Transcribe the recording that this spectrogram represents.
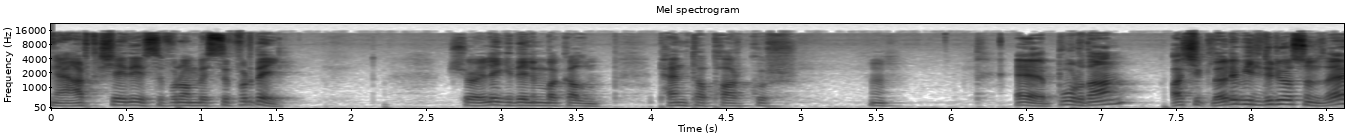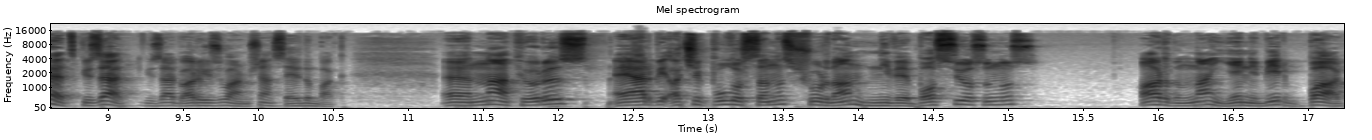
Yani artık şey değil 0.15.0 değil. Şöyle gidelim bakalım. Penta parkur. Evet buradan açıkları bildiriyorsunuz. Evet güzel. Güzel bir arayüzü varmış. Ha, sevdim bak. Ee, ne yapıyoruz? Eğer bir açık bulursanız şuradan Nive basıyorsunuz. Ardından yeni bir bug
